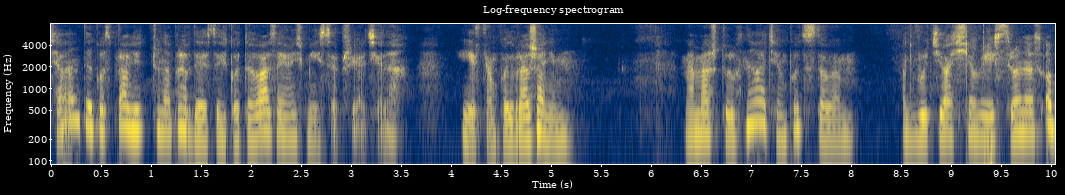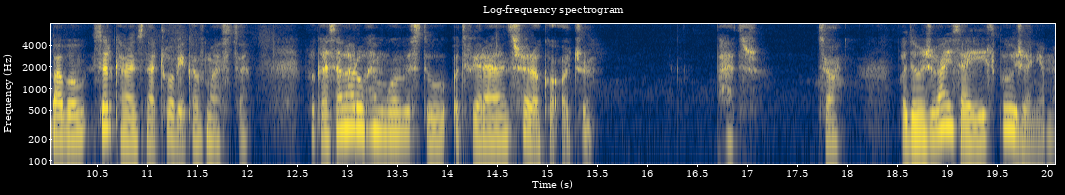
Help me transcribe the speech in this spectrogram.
Chciałem tylko sprawdzić, czy naprawdę jesteś gotowa zająć miejsce przyjaciela. Jestem pod wrażeniem. Mama szturchnęła cię pod stołem. Odwróciłaś się w jej stronę z obawą, zerkając na człowieka w masce. Pokazała ruchem głowy stół, otwierając szeroko oczy. Patrz. Co? Podążyłaś za jej spojrzeniem.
